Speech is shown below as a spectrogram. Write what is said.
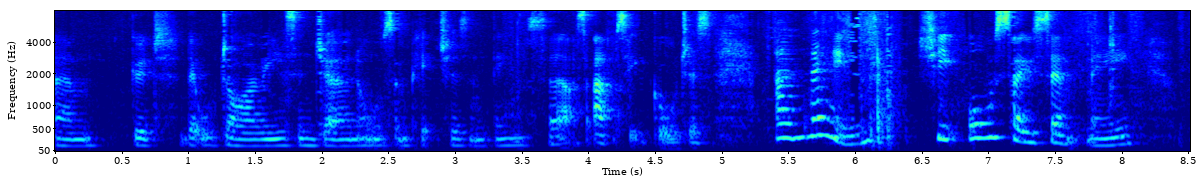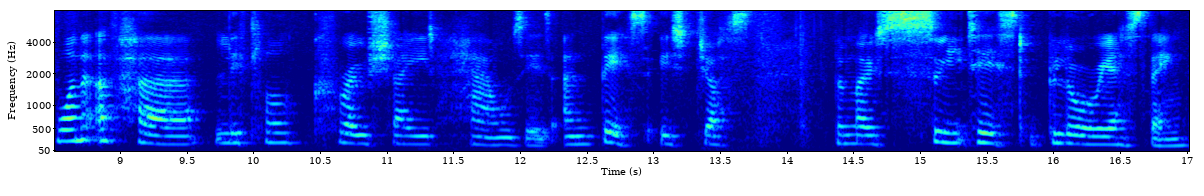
um, good little diaries and journals and pictures and things. So that's absolutely gorgeous. And then she also sent me one of her little crocheted houses. And this is just the most sweetest, glorious thing.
